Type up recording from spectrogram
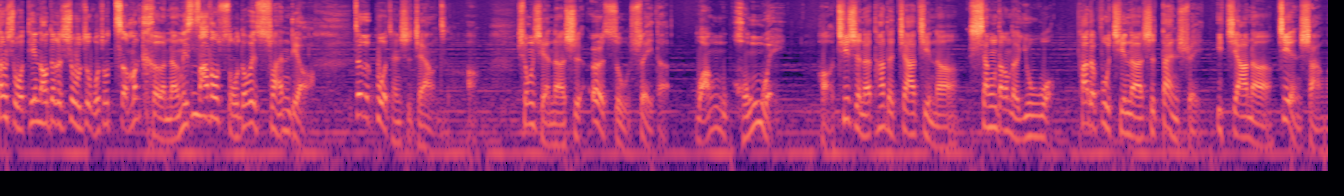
当时我听到这个数字，我说怎么可能？你杀到手都会酸掉。这个过程是这样子啊，凶险呢是二十五岁的王宏伟，好，其实呢他的家境呢相当的优渥，他的父亲呢是淡水一家呢建商，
